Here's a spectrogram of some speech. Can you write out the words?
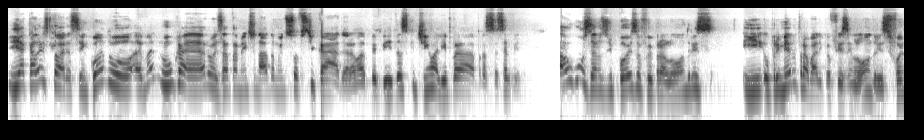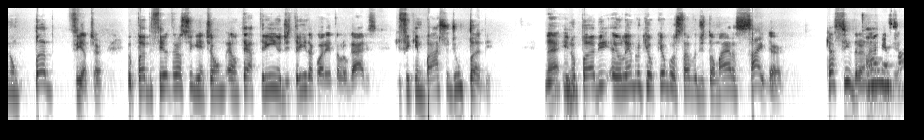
e aquela história, assim, quando. Eh, mas nunca eram exatamente nada muito sofisticado, eram bebidas que tinham ali para ser servidas. Alguns anos depois, eu fui para Londres e o primeiro trabalho que eu fiz em Londres foi num pub theater. O pub theater é o seguinte: é um, é um teatrinho de 30, 40 lugares que fica embaixo de um pub. Né? Uhum. E no pub, eu lembro que o que eu gostava de tomar era cider que é a cidra, né? Olha só,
